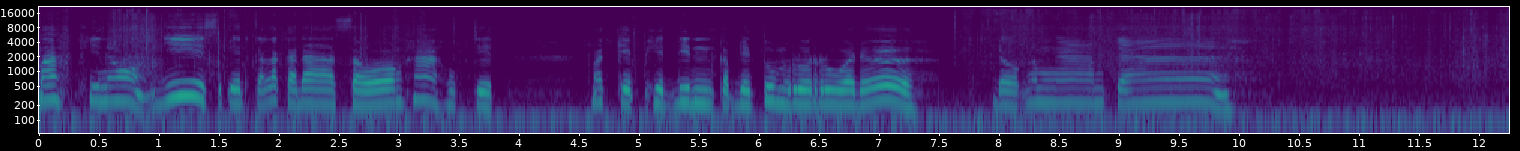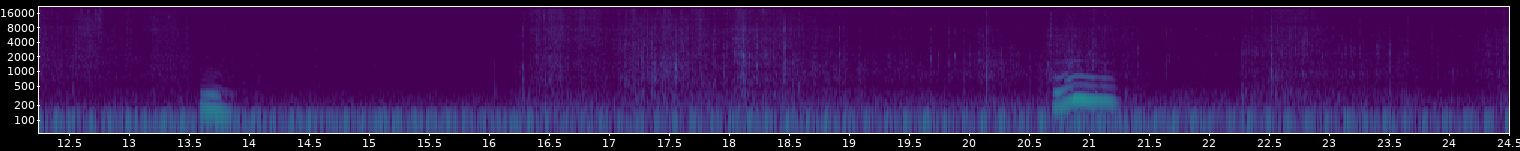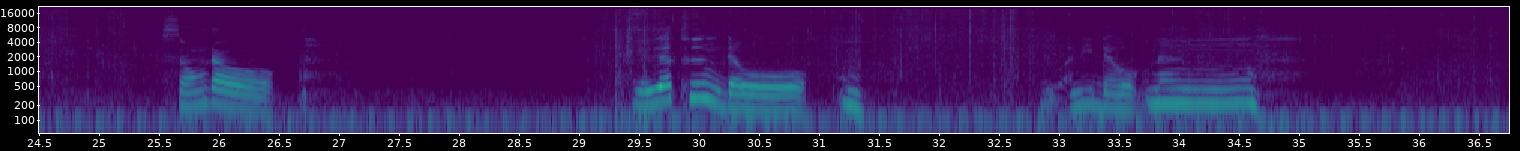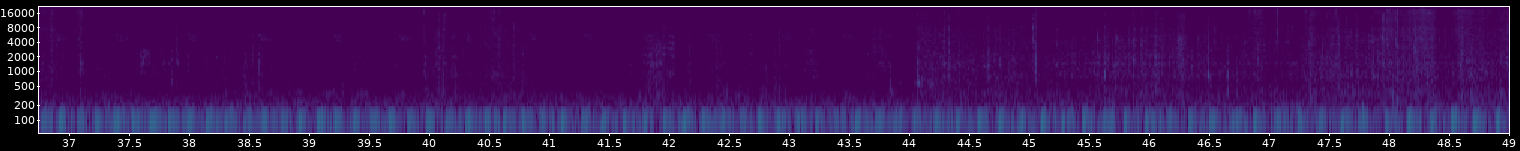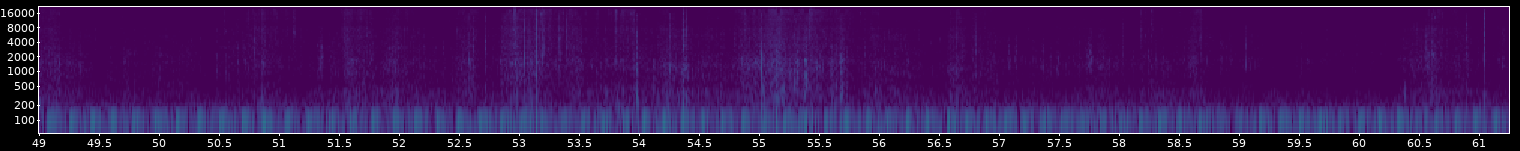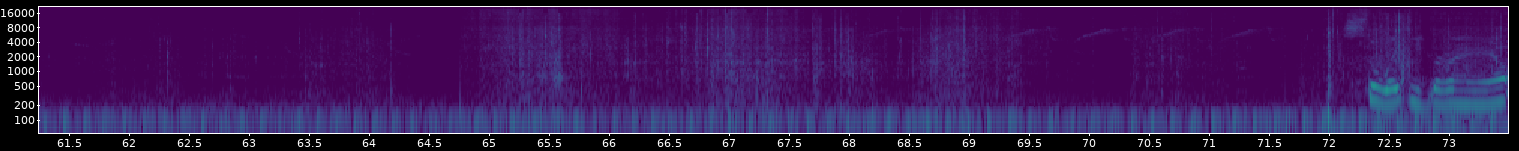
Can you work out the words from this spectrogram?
มาพี่น้องยี่สิบเอ็ดกรกฎาสองห้าหกเจ็ดมาเก็บเห็ดดินกับยายตุ้มรัวๆเด้อ ดอกงามๆจ้าอืมสองดอก เหลือครึ่งดอกอืออันนี้ดอกหนึ่ง สวยอีกแล้ว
